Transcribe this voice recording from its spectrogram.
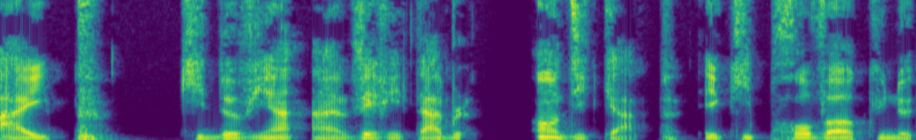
hype qui devient un véritable handicap et qui provoque une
